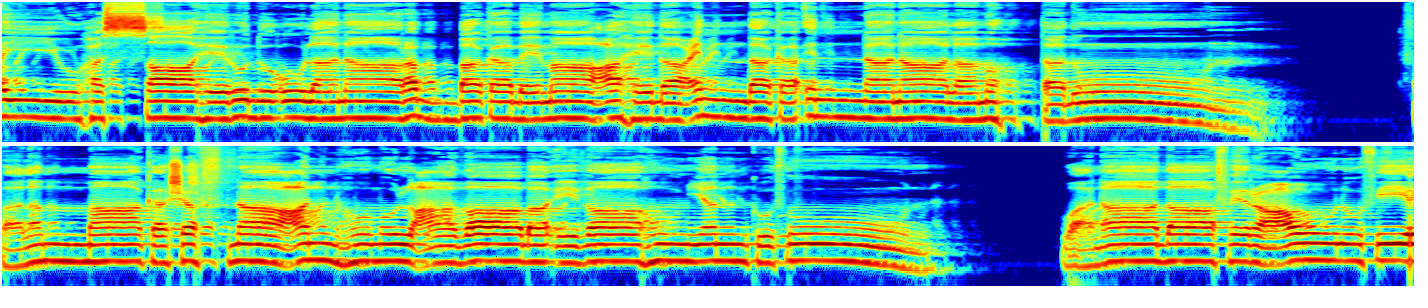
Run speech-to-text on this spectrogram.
أيها الساهر ادع لنا ربك بما عهد عندك إننا لمهتدون. فلما كشفنا عنهم العذاب إذا هم ينكثون. ونادى فرعون في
